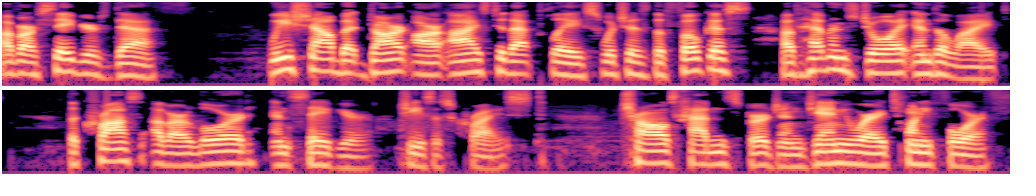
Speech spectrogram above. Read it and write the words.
of our Savior's death. We shall but dart our eyes to that place which is the focus of heaven's joy and delight, the cross of our Lord and Savior, Jesus Christ. Charles Haddon Spurgeon, January 24th,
